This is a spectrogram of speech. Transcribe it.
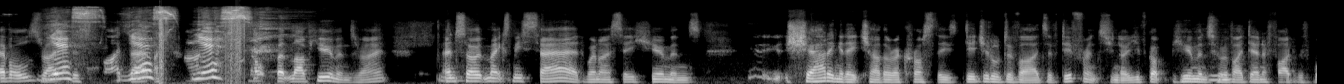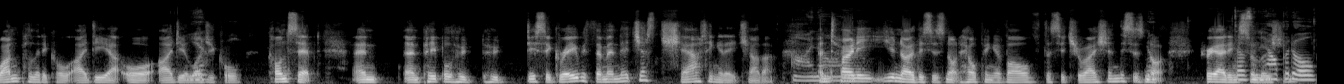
levels, right? Yes. Despite yes. that, yes. help but love humans, right? And mm. so it makes me sad when I see humans shouting at each other across these digital divides of difference. You know, you've got humans mm-hmm. who have identified with one political idea or ideological yeah. concept, and and people who who disagree with them, and they're just shouting at each other. And Toni, you know, this is not helping evolve the situation. This is nope. not creating Doesn't solutions. help at all.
